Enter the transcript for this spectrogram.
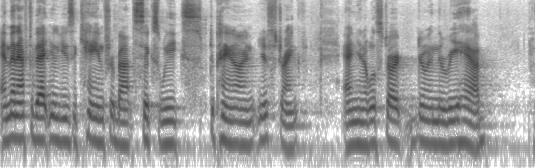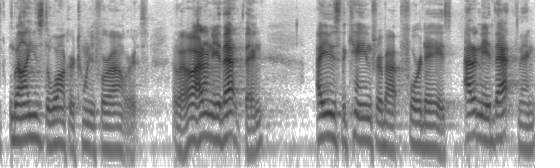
And then after that, you'll use a cane for about six weeks, depending on your strength. And, you know, we'll start doing the rehab. Well, I use the walker 24 hours. Well, oh, I don't need that thing. I used the cane for about four days. I don't need that thing.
